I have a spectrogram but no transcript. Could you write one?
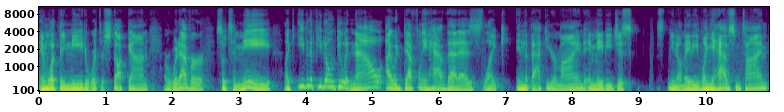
and what they need or what they're stuck on or whatever. So to me, like even if you don't do it now, I would definitely have that as like in the back of your mind and maybe just you know maybe when you have some time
